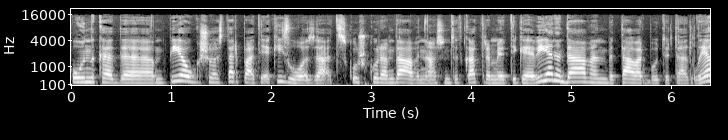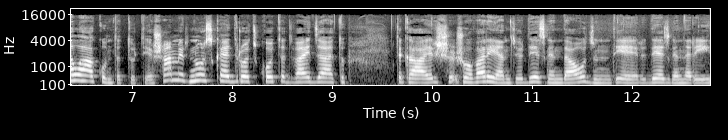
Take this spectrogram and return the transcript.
un kad uh, pieaugušo starpā tiek izlozētas, kurš kuram dāvinās, un tad katram ir tikai viena dāvana, bet tā varbūt ir tāda lielāka, un tad tur tiešām ir noskaidrots, ko tad vajadzētu. Tā kā ir šo, šo variantu ir diezgan daudz, un tie ir diezgan arī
